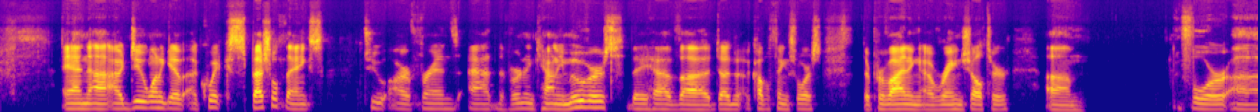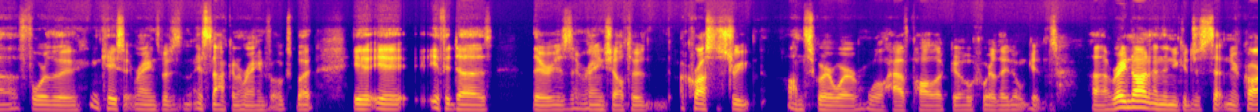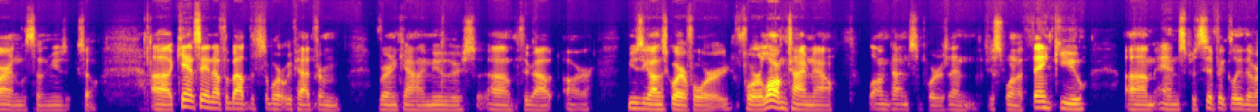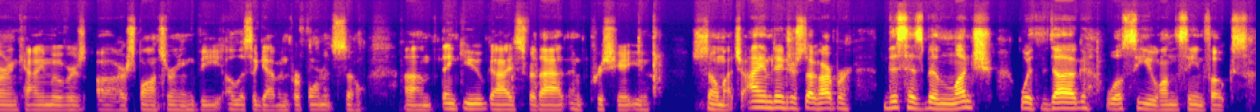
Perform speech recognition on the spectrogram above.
And uh, I do want to give a quick special thanks to our friends at the Vernon County Movers. They have uh, done a couple things for us. They're providing a rain shelter um, for uh, for the in case it rains, but it's, it's not going to rain, folks. But it, it, if it does, there is a rain shelter across the street on the square where we'll have Paula go where they don't get uh, rained on, and then you could just sit in your car and listen to the music. So, uh, can't say enough about the support we've had from Vernon County Movers uh, throughout our Music on the Square for for a long time now, long time supporters, and just want to thank you. Um, and specifically, the Vernon County Movers are sponsoring the Alyssa Gavin performance. So, um, thank you guys for that, and appreciate you so much. I am Dangerous Doug Harper. This has been Lunch with Doug. We'll see you on the scene, folks.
